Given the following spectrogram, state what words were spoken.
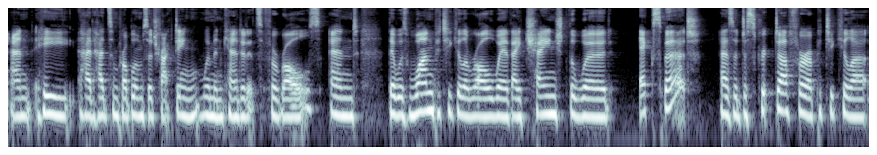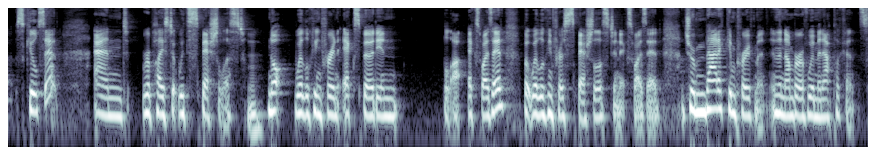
And he had had some problems attracting women candidates for roles. And there was one particular role where they changed the word expert as a descriptor for a particular skill set and replaced it with specialist. Mm. Not we're looking for an expert in XYZ, but we're looking for a specialist in XYZ. Dramatic improvement in the number of women applicants.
